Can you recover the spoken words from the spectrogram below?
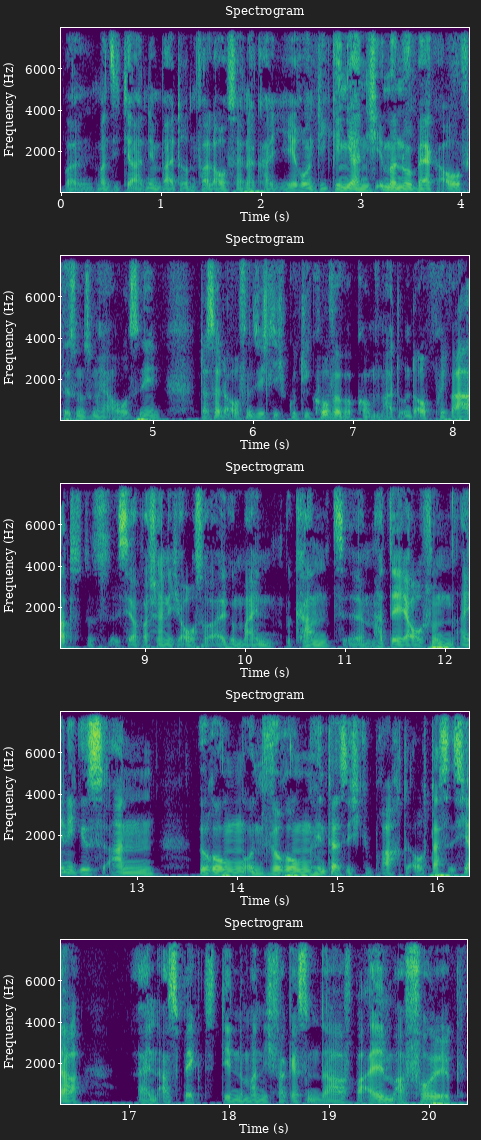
weil man sieht ja an dem weiteren Verlauf seiner Karriere und die ging ja nicht immer nur bergauf, das muss man ja auch sehen, dass er da offensichtlich gut die Kurve bekommen hat und auch privat, das ist ja wahrscheinlich auch so allgemein bekannt, ähm, hat er ja auch schon einiges an Irrungen und Wirrungen hinter sich gebracht. Auch das ist ja ein Aspekt, den man nicht vergessen darf. Bei allem Erfolg,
